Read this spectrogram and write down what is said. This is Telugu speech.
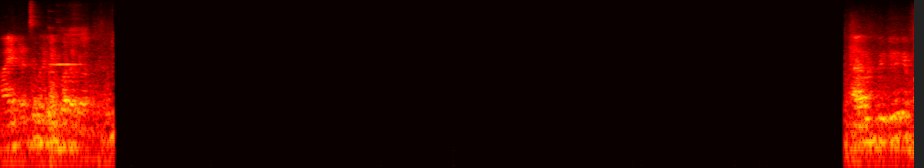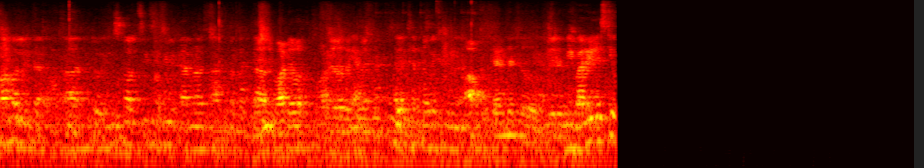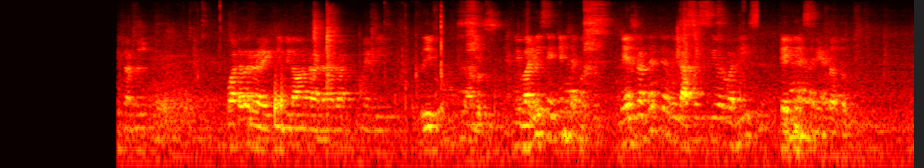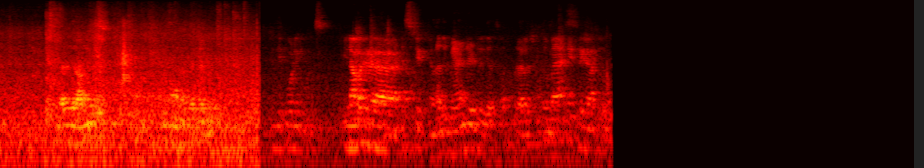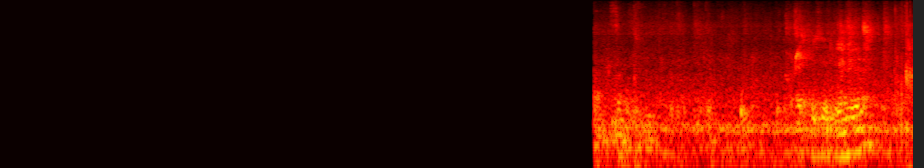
ఆ ఎంట్రన్స్ మనకి important I would be giving a formal letter uh, to install CCTV cameras as per the. Uh, whatever, whatever the commitment Except no extreme. of the candidate to lead. We worried is कि travel, whatever it may be on or what may be. Brief. We worries agent, based on that, we'll assess your worries, take necessary. action. that are on this. In the polling booths. In our uh, district. அது mandatory, sir. Mandatory.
